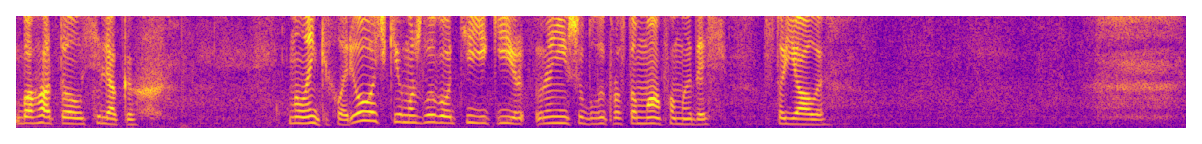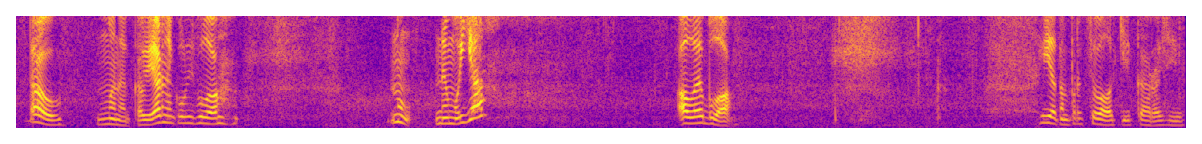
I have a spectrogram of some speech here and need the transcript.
багато усіляких маленьких ларьовочків, можливо, ті, які раніше були просто мафами десь стояли. Та у мене кав'ярня колись була. Ну, не моя, але була. Я там працювала кілька разів.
